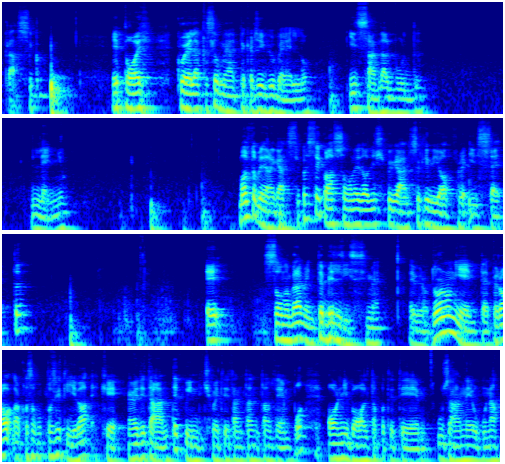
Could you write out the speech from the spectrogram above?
classico, e poi quella che secondo me è il packaging più bello, il sandalwood, il legno. Molto bene ragazzi, queste qua sono le 12 fragranze che vi offre il set e sono veramente bellissime. È vero, durano niente, però la cosa positiva è che ne avete tante, quindi ci mettete tanto, tanto, tempo, ogni volta potete usarne una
